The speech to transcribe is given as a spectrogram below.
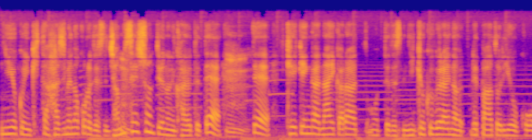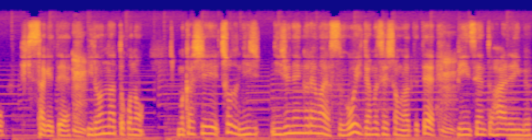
ニューヨークに来た初めの頃ですねジャムセッションっていうのに通ってて、うん。で経験がないからと思ってですね2曲ぐらいのレパートリーをこう引き下げて、うん。いろんなとこの昔ちょうど 20, 20年ぐらい前はすごいジャムセッションがあってて、うん。ヴィンセント・ハーリング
